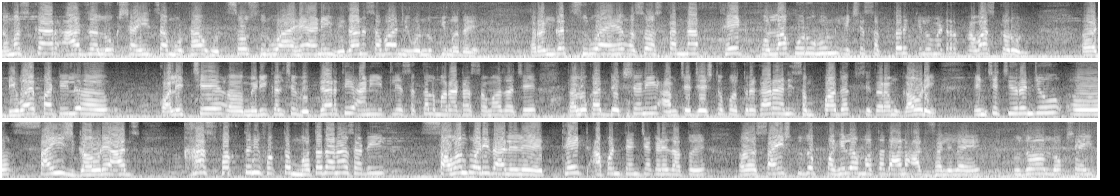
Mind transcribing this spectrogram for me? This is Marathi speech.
नमस्कार आज लोकशाहीचा मोठा उत्सव सुरू आहे आणि विधानसभा निवडणुकीमध्ये रंगत सुरू आहे. असं असताना थेट कोल्हापूरहून एकशे सत्तर किलोमीटर प्रवास करून डी वाय पाटील कॉलेजचे मेडिकलचे विद्यार्थी आणि इथले सकल मराठा समाजाचे तालुकाध्यक्ष आणि आमचे ज्येष्ठ पत्रकार आणि संपादक सीताराम गावडे यांचे चिरंजीव साईश गावडे आज खास फक्त आणि फक्त मतदानासाठी सावंतवाडीत आलेले आहेत. थेट आपण त्यांच्याकडे जातोय. साईश तुझं पहिलं मतदान आज झालेलं आहे. तुझं लोकशाही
